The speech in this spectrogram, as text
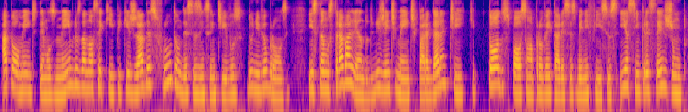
Atualmente temos membros da nossa equipe que já desfrutam desses incentivos do nível bronze e estamos trabalhando diligentemente para garantir que todos possam aproveitar esses benefícios e assim crescer junto,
